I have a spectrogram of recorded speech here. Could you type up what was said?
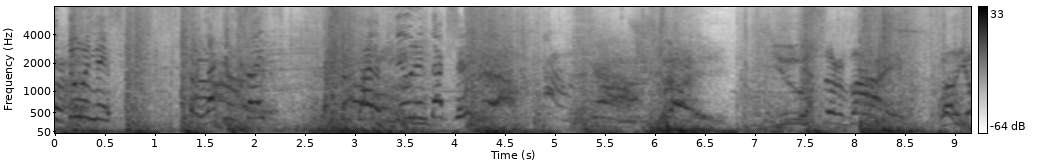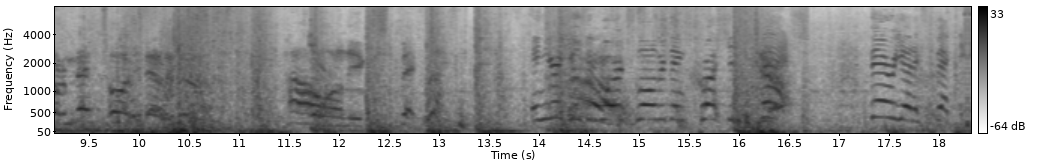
been doing this? Electrocytes? Some kind of field induction? You survive while your mentor perishes. How unexpected. And you're using words longer than crush and smash! Very unexpected!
